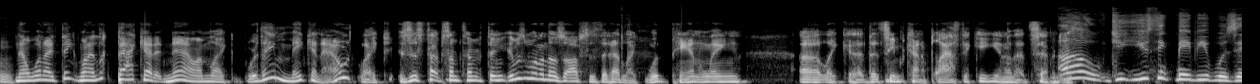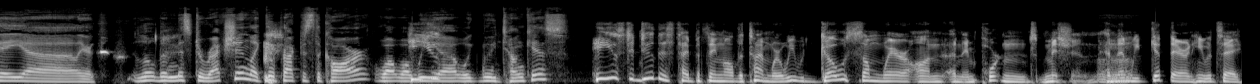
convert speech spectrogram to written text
Now, when I think when I look back at it now, I'm like, were they making out? Like, is this type some type of thing? It was one of those offices that had like wood paneling, uh, like uh, that seemed kind of plasticky. You know, that 70s. Oh, do you think maybe it was a uh, like a little bit of misdirection? Like go practice the car while while He we used- uh, we, we tongue kiss. He used to do this type of thing all the time where we would go somewhere on an important mission and then we'd get there and he would say,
